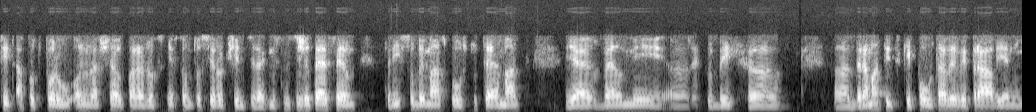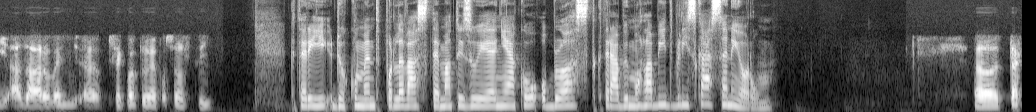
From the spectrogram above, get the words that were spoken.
cit a podporu on našel paradoxně v tomto siročinci. Tak myslím si, že to je film, který v sobě má spoustu témat, je velmi, uh, řekl bych, uh, dramaticky poutavě vyprávěný a zároveň překvapivé poselství. Který dokument podle vás tematizuje nějakou oblast, která by mohla být blízká seniorům? Tak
